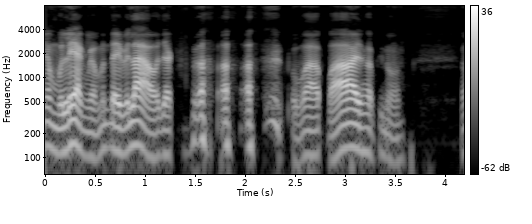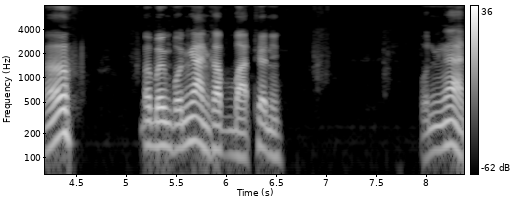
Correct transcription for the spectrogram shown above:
ยังบ่แรงแล้วมันได้เวลาว่าจักก็ว่าไปครับพี่น้องเอ้ามาเบิ่งผลงานครับบาดเทื่อนี้ผลงาน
